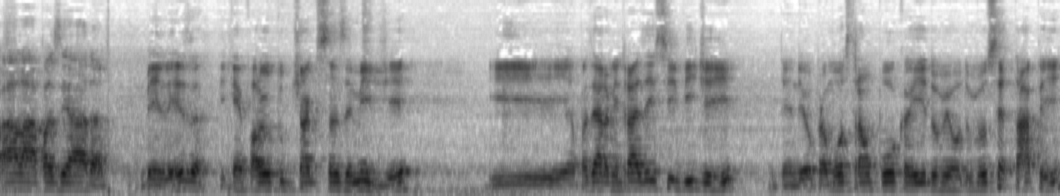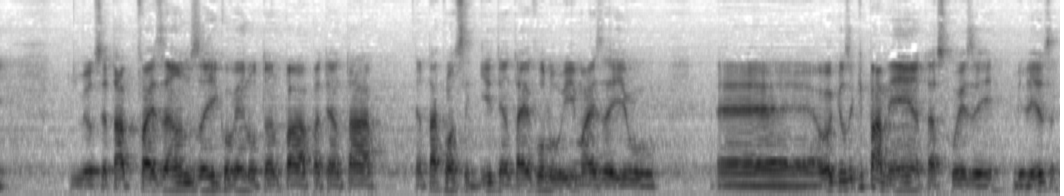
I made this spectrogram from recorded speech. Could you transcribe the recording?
Fala rapaziada, beleza? E quem fala é o YouTube Thiago Santos MG E rapaziada, vim trazer esse vídeo aí, entendeu? Pra mostrar um pouco aí do meu, do meu setup aí do Meu setup faz anos aí que eu venho lutando pra, pra tentar, tentar conseguir, tentar evoluir mais aí o, é, os equipamentos, as coisas aí, beleza?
